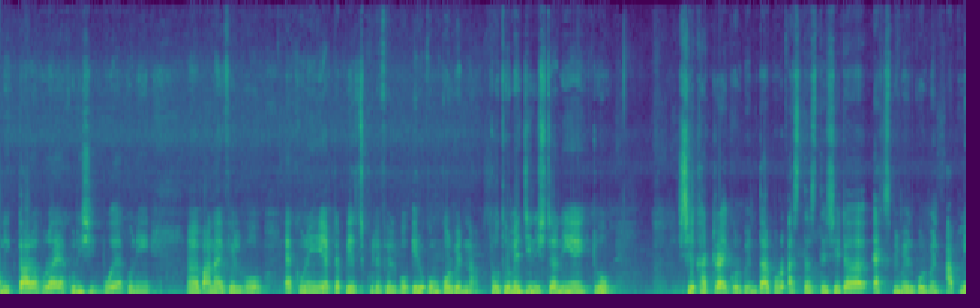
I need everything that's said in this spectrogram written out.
অনেক তাড়াহুড়া, এখনই শিখব, এখনই বানায় ফেলব, এখনই একটা পেজ খুলে ফেলব, এরকম করবেন না। প্রথমে জিনিসটা নিয়ে একটু শেখার ট্রাই করবেন, তারপর আস্তে আস্তে সেটা এক্সপেরিমেন্ট করবেন। আপনি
